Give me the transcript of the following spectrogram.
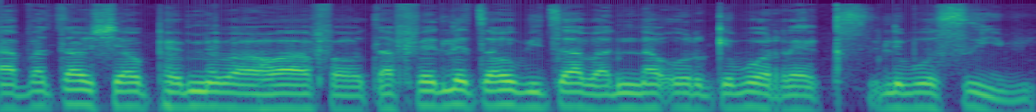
Ya, batla o shia o phemme bagwafa o tla feleletsa o bitsa banna o re ke bo Rex le bo Sibi.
